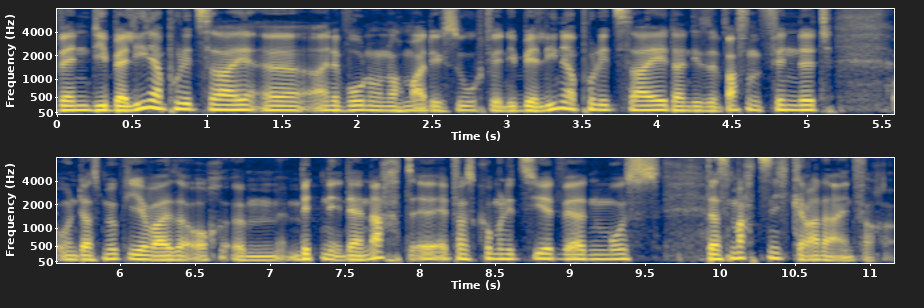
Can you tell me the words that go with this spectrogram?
wenn die Berliner Polizei äh, eine Wohnung nochmal durchsucht, wenn die Berliner Polizei dann diese Waffen findet und das möglicherweise auch ähm, mitten in der Nacht äh, etwas kommuniziert werden muss, das macht es nicht gerade einfacher.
